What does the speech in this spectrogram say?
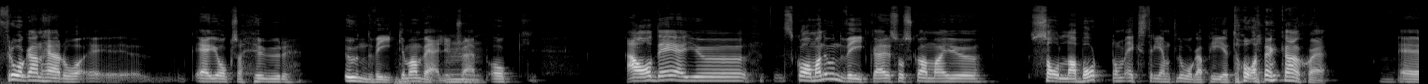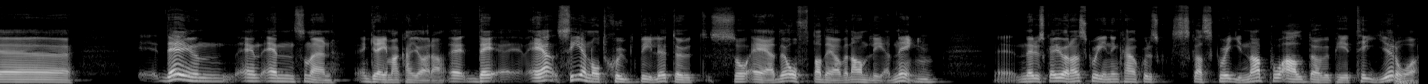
frågan här då eh, är ju också hur undviker man value trap? Och ja, det är ju, ska man undvika det så ska man ju sålla bort de extremt låga P talen kanske. Eh, det är ju en, en, en sån här en grej man kan göra. Eh, Det är, ser något sjukt billigt ut så är det ofta det av en anledning. Eh, När du ska göra en screening kanske du ska screena på allt över P10 då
